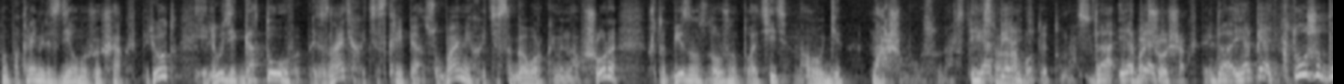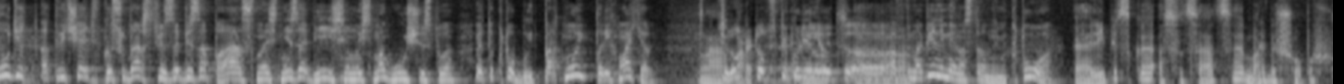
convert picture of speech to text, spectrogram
Ну, по крайней мере, сделан уже шаг вперед, и люди готовы признать, хоть и скрипя зубами, хоть и с оговорками на офшоры, что бизнес должен платить налоги нашему государству, и если опять, он работает у нас. Да, Это и большой опять, шаг вперед. Да, и опять, кто же будет отвечать в государстве за безопасность, независимость, могущество? Это кто будет? Портной, парикмахер? А, тот, бар... тот спекулирует Нет, э, автомобилями иностранными. Кто? Э, Липецкая ассоциация барбершопов.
